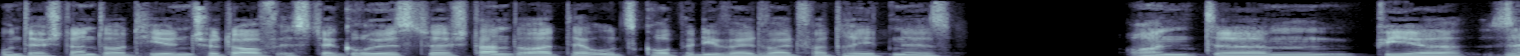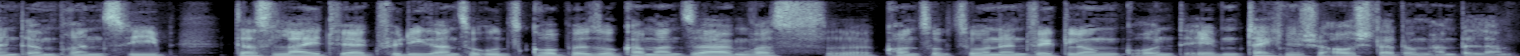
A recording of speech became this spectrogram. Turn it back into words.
und der Standort hier in Schüttorf ist der größte Standort der Utz-Gruppe, die weltweit vertreten ist. Und ähm, wir sind im Prinzip das Leitwerk für die ganze UTS-Gruppe, so kann man sagen, was äh, Konstruktion, Entwicklung und eben technische Ausstattung anbelangt.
